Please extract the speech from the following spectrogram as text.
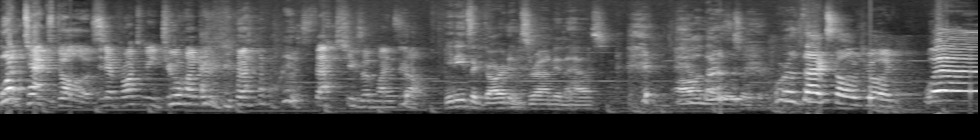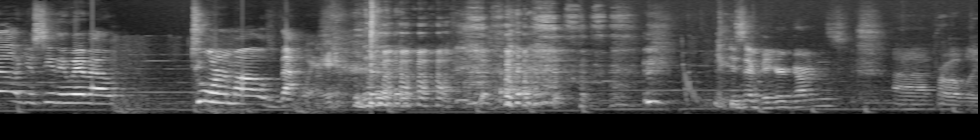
what tax dollars? In approximately 200 statues of myself. He needs a garden surrounding the house. All in that little circle. Where are the tax dollars going? Well, you see, they weigh about 200 miles that way. Is there bigger gardens? Uh, probably.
